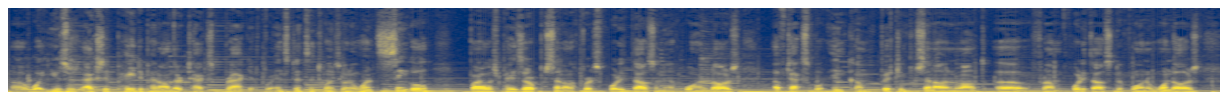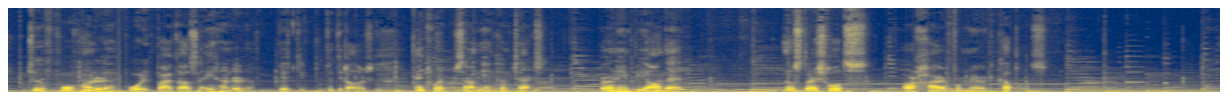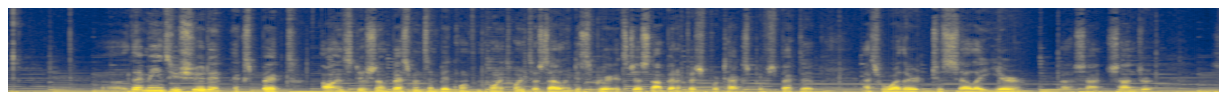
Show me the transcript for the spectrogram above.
uh, what users actually pay depend on their tax bracket. For instance, in 2021, single filers pay 0% on the first $40,400 of taxable income, 15% on an amount uh, from $40,000 to $401 to $445,850, and 20% on the income tax earning beyond that. Those thresholds are higher for married couples. Uh, that means you shouldn't expect all institutional investments in Bitcoin from 2020 to suddenly disappear. It's just not beneficial for tax perspective. As for whether to sell a year, uh, Chandra,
